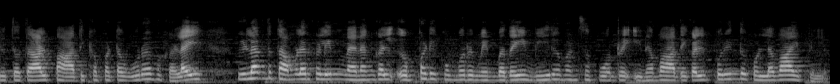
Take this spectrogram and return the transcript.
யுத்தத்தால் பாதிக்கப்பட்ட உறவுகளை இழந்த தமிழர்களின் மனங்கள் எப்படி குமுறும் என்பதை வீரவன்ச போன்ற இனவாதிகள் புரிந்து கொள்ள வாய்ப்பில்லை.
